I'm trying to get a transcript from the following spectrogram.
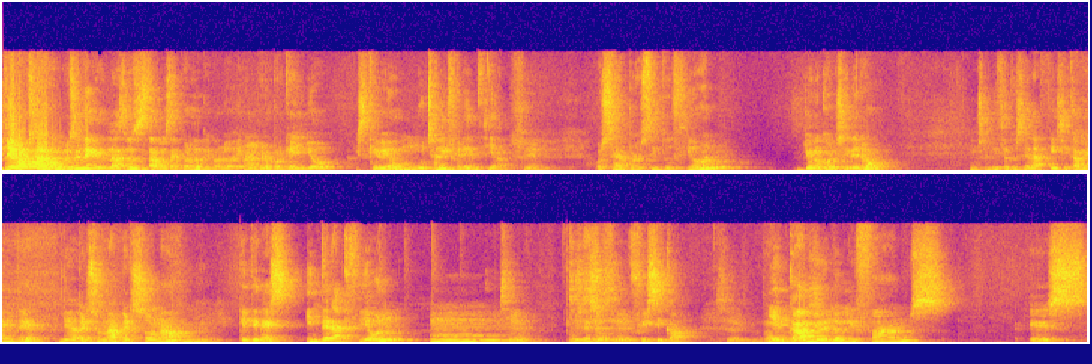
Llegamos a la conclusión de que las dos estamos de acuerdo que no lo era, Hmm. pero porque yo es que veo mucha diferencia. Sí. O sea, prostitución yo lo considero un servicio que se da físicamente, Ya. persona a persona, que tienes interacción mm, Sí. pues Sí, eso, física. Sí, Y en cambio el OnlyFans es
